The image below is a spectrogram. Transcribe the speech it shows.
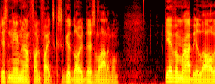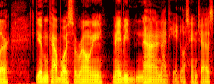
Just naming off fun fights because good lord, there's a lot of them. Give him Robbie Lawler, give him Cowboy Cerrone, maybe nah, not Diego Sanchez.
